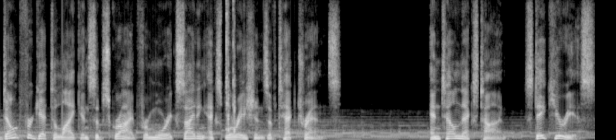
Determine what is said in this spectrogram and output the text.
Don't forget to like and subscribe for more exciting explorations of tech trends. Until next time, stay curious.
